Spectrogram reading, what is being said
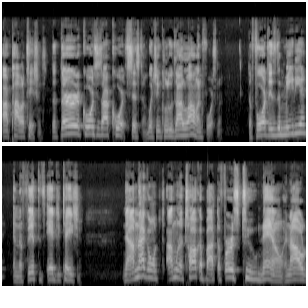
our politicians. The third, of course, is our court system, which includes our law enforcement. The fourth is the media, and the fifth is education. Now, I'm not going. to I'm going to talk about the first two now, and I'll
